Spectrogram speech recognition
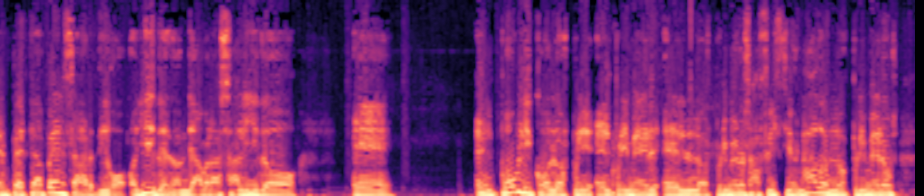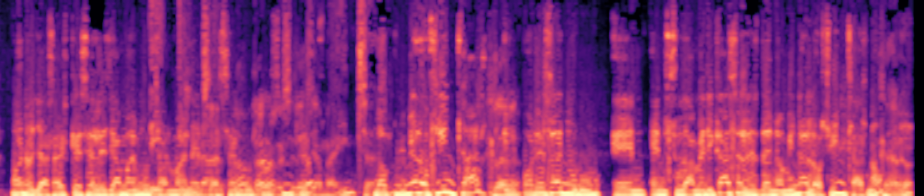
empecé a pensar, digo, oye, ¿de dónde habrá salido eh, el público, los, el primer, el, los primeros aficionados, los primeros, bueno, ya sabéis que se les llama de muchas maneras. Hinchas, en ¿no? Claro que se les llama hinchas. Los ¿no? primeros hinchas, claro. y por eso en, Uru, en, en, Sudamérica se les denomina los hinchas, ¿no? Claro.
